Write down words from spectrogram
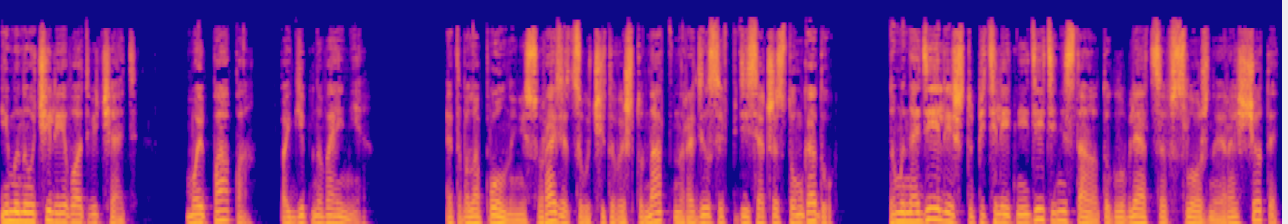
и мы научили его отвечать «Мой папа погиб на войне». Это была полная несуразица, учитывая, что Натан родился в 56 году, но мы надеялись, что пятилетние дети не станут углубляться в сложные расчеты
